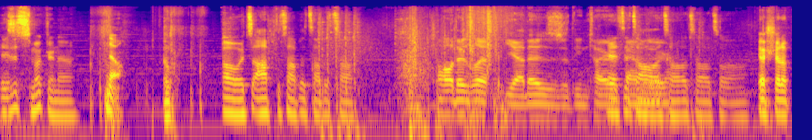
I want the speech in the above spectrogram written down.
Is it smoked or no? No. Oh, it's off the top, the top, the top. Oh, there's like, yeah, that is the entire Yeah, it's, it's all, it's all, it's all, it's all. Yo, shut up.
